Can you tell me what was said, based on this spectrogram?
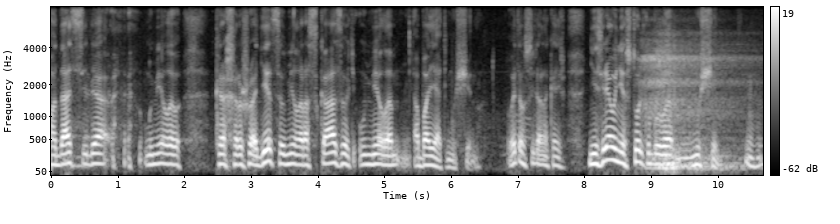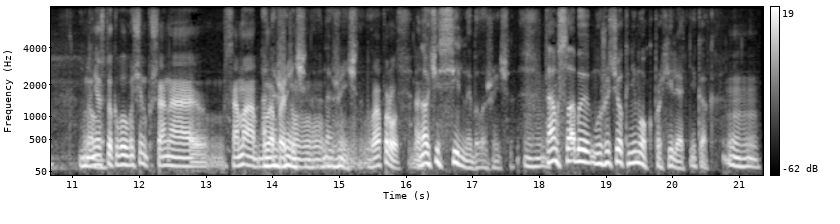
подать себя, умела хорошо одеться, умела рассказывать, умела обаять мужчину. В этом смысле она, конечно, не зря у нее столько было мужчин. У нее столько было мужчин, потому что она сама была Она по этому женщина, она женщина была. вопрос. да. Она очень сильная была женщина. Там слабый мужичок не мог прохилять никак. Мгм.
